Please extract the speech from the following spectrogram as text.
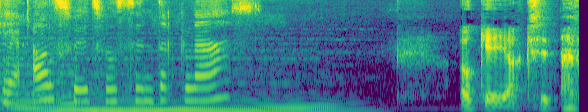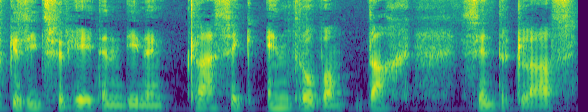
Jij alles weet van Sinterklaas? Oké, ja, ik zit even iets vergeten. Die een classic intro van Dag Sinterklaas.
